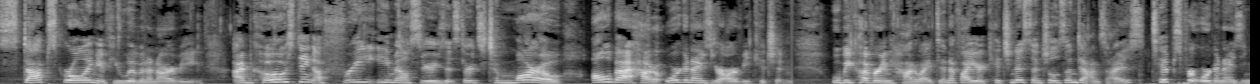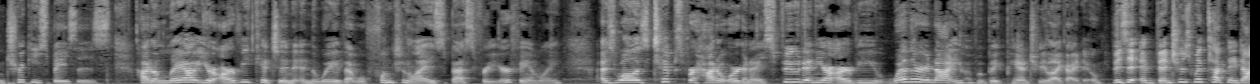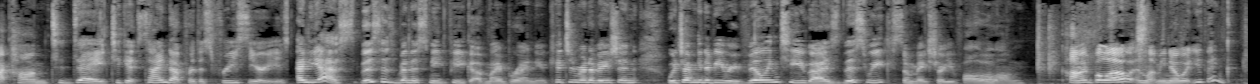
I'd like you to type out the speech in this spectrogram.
Stop scrolling if you live in an RV. I'm co hosting a free email series that starts tomorrow all about how to organize your RV kitchen. We'll be covering how to identify your kitchen essentials and downsize, tips for organizing tricky spaces, how to lay out your RV kitchen in the way that will functionalize best for your family, as well as tips for how to organize food in your RV, whether or not you have a big pantry like I do. Visit adventureswithtucknae.com today to get signed up for this free series. And yes, this has been a sneak peek of my brand new kitchen renovation, which I'm going to be revealing to you guys this week, so make sure you follow along. Comment below and let me know what you think.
